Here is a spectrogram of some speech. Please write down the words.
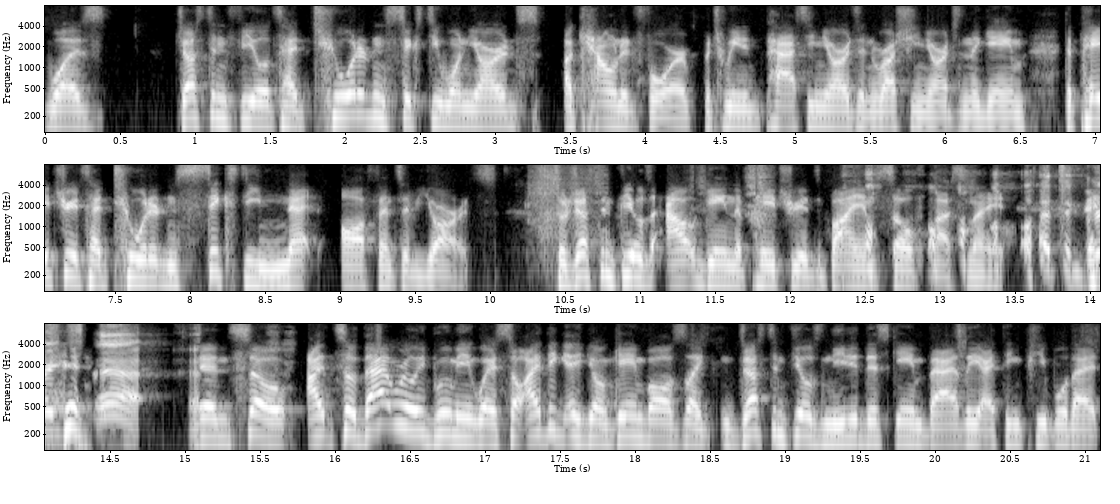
was Justin Fields had 261 yards accounted for between passing yards and rushing yards in the game. The Patriots had 260 net offensive yards. So Justin Fields outgained the Patriots by himself last night. That's a great stat. And so I so that really blew me away. So I think you know game balls like Justin Fields needed this game badly. I think people that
